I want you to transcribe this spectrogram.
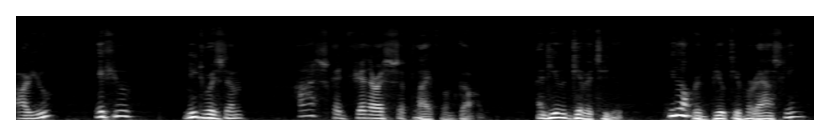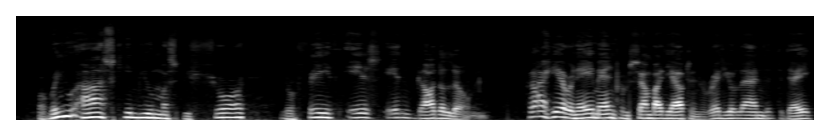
Are you? If you need wisdom, ask a generous supply from God, and He will give it to you. He'll not rebuke you for asking, but when you ask Him, you must be sure your faith is in God alone. Could I hear an amen from somebody out in Radio Land today?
